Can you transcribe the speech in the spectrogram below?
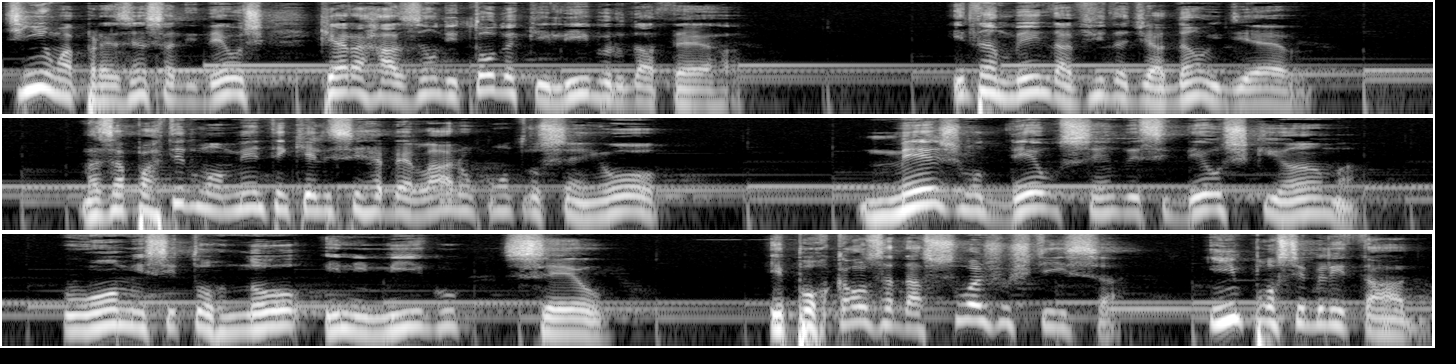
Tinha uma presença de Deus que era a razão de todo o equilíbrio da terra e também da vida de Adão e de Eva. Mas a partir do momento em que eles se rebelaram contra o Senhor, mesmo Deus sendo esse Deus que ama, o homem se tornou inimigo seu. E por causa da sua justiça, impossibilitado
